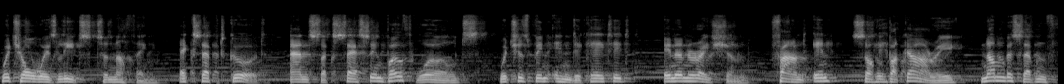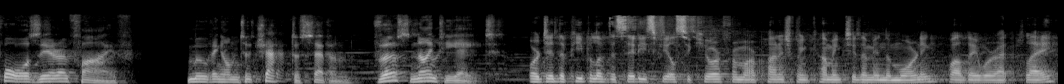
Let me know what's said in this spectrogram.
which always leads to nothing except good and success in both worlds, which has been indicated in a narration found in Sahih Bukhari, number 7405. Moving on to chapter 7, verse 98. Or did the people of the cities feel secure from our punishment coming to them in the morning while they were at play?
